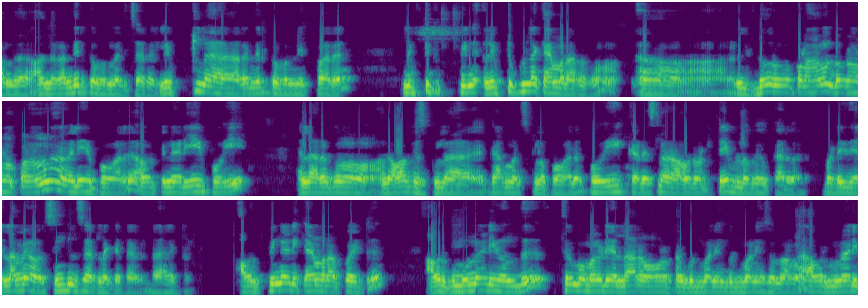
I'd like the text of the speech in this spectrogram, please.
அந்த அதில் ரந்தீர் கபூர் நடித்தார் லிஃப்ட்டில் ரந்தீர் கபூர் நிற்பார் லிஃப்ட்டுக்கு பின் லிஃப்ட்டுக்குள்ளே கேமரா இருக்கும். டோர் ஓப்பன் ஆகும். டோர் ஓப்பன் ஆகணும்னா வெளியே போவார். அவர் பின்னாடியே போய் எல்லாருக்கும் அந்த ஆஃபீஸ்க்குள்ளே கார்மெண்ட்ஸ்குள்ளே போவார். போய் கடைசியில் அவரோட டேபிளில் போய் உட்காருவார். பட் இது எல்லாமே அவர் சிங்கிள் ஷாட்டில் கேட்டார் டைரக்டர் அவருக்கு பின்னாடி கேமரா போயிட்டு அவருக்கு முன்னாடி வந்து திரும்ப மறுபடியும் எல்லாரும் ஒருத்தன் குட் மார்னிங் குட் மார்னிங் சொல்லுவாங்க. அவர் முன்னாடி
